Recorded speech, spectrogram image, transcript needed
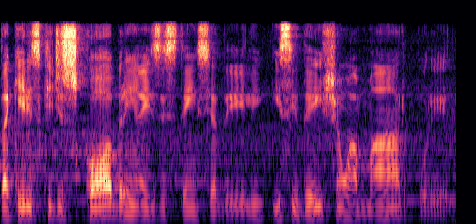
daqueles que descobrem a existência dele e se deixam amar por ele.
